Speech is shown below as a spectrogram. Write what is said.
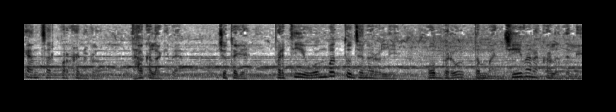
ಕ್ಯಾನ್ಸರ್ ಪ್ರಕರಣಗಳು ದಾಖಲಾಗಿವೆ. ಜೊತೆಗೆ ಪ್ರತಿ ಒಂಬತ್ತು ಜನರಲ್ಲಿ ಒಬ್ಬರು ತಮ್ಮ ಜೀವನ ಕಾಲದಲ್ಲಿ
